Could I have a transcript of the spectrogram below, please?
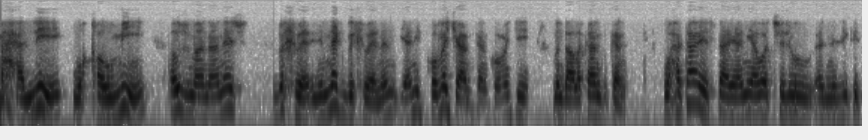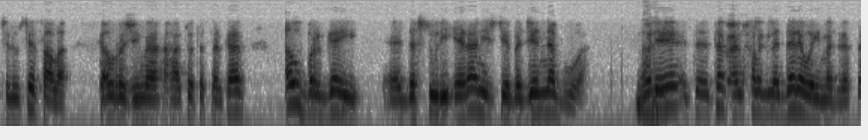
مەحەلی و قەومی ئەو زمانانەش بخوێ نەک بخوێنن یانی کۆمەکیان بکەن کۆمەکی منداڵەکان بکەن و هەتا ئێستا یانی ئەوە چل و نزیکی چل و سێ ساڵە کە ئەو ڕژیمە هاتۆتە سەرکار ئەو بڕگەی دەستووری ئێرانیش جێبەجێ نەبووە. وەلێ تەبعەن خەڵک لە دەرەوەی مەدرەسە،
